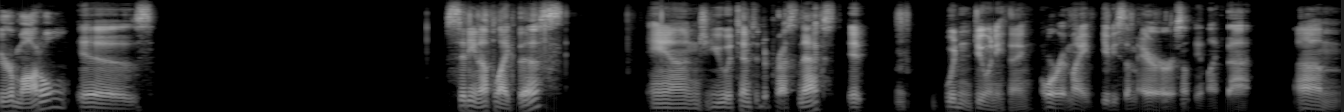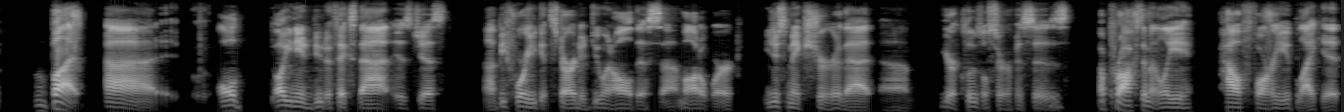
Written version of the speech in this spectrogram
your model is sitting up like this and you attempted to press next, it wouldn't do anything, or it might give you some error or something like that. Um, but uh, all all you need to do to fix that is just uh, before you get started doing all this uh, model work, you just make sure that um, your occlusal surface is approximately how far you'd like it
